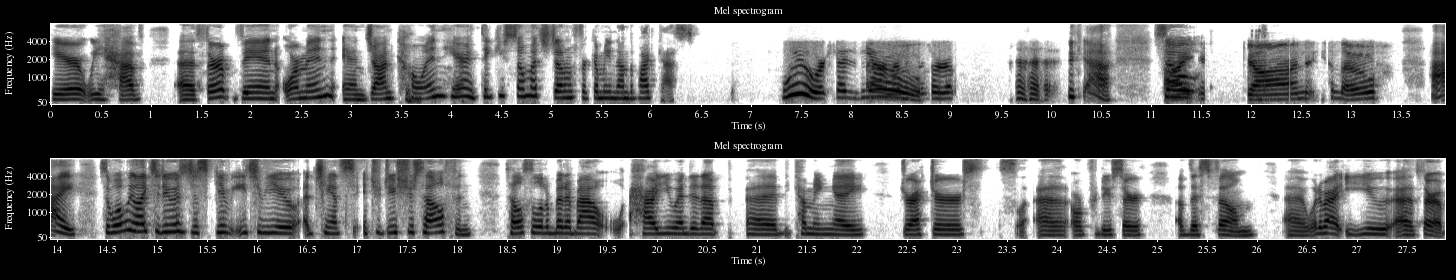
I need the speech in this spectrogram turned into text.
Here we have uh, Thurop Van Orman and John Cohen here. And thank you so much, gentlemen, for coming on the podcast. Woo, we're excited to be on. Oh. yeah. So, Hi, John, hello. Hi. So, what we like to do is just give each of you a chance to introduce yourself and tell us a little bit about how you ended up uh, becoming a director uh, or producer of this film. Uh, what about you, uh, Thurop?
